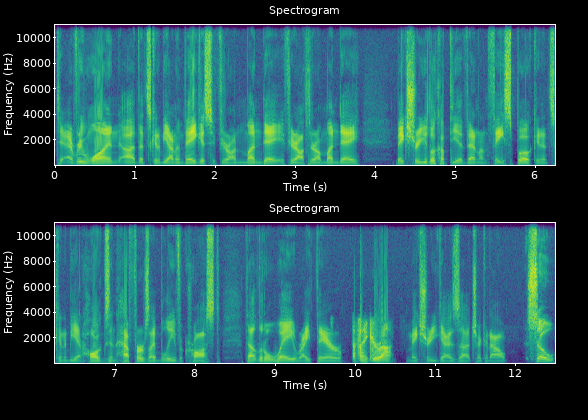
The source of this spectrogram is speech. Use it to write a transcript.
to everyone uh, that's going to be out in Vegas, if you're on Monday, if you're out there on Monday, make sure you look up the event on Facebook, and it's going to be at Hogs and Heifers, I believe, across that little way right there I think you're right. make sure you guys uh, check it out. So,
